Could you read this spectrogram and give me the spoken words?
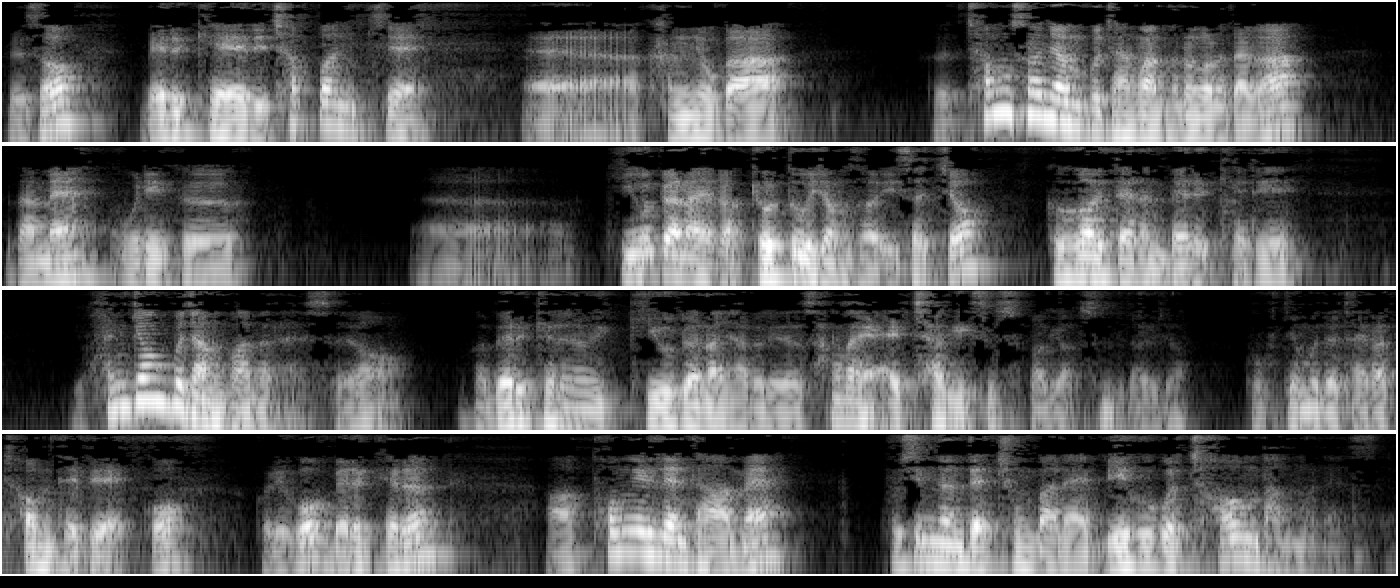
그래서 메르켈이 첫 번째 에, 각료가 그 청소년부 장관 그런 걸 하다가 그 다음에 우리 그 어, 기후변화에 교토의정서 있었죠? 그걸 때는 메르켈이 환경부 장관을 했어요. 그러니까 메르켈은 기후변화 협약에 대해서 상당히 애착이 있을 수밖에 없습니다. 그죠? 국제 무대 자기가 처음 데뷔했고, 그리고 메르켈은 어, 통일된 다음에 90년대 중반에 미국을 처음 방문했어요.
